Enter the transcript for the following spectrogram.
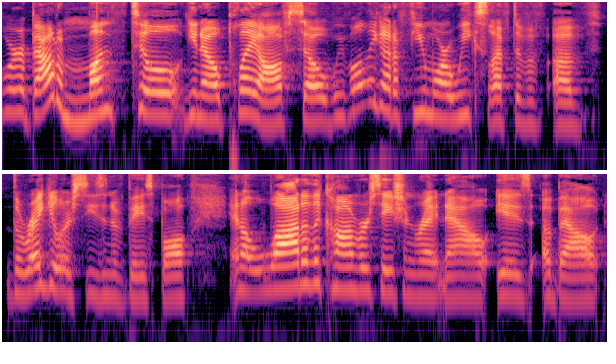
we're about a month till you know playoffs, so we've only got a few more weeks left of of the regular season of baseball, and a lot of the conversation right now is about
